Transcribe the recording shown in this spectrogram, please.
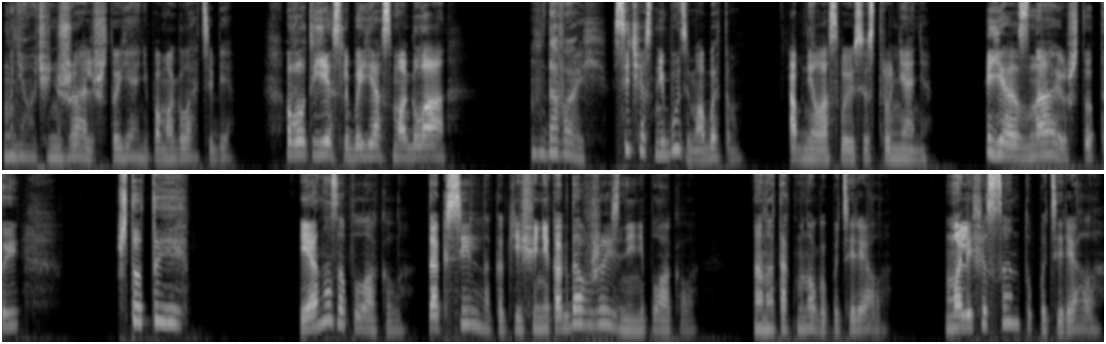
Мне очень жаль, что я не помогла тебе. Вот если бы я смогла... Давай, сейчас не будем об этом», — обняла свою сестру няня. «Я знаю, что ты... что ты...» И она заплакала, так сильно, как еще никогда в жизни не плакала. Она так много потеряла. Малефисенту потеряла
